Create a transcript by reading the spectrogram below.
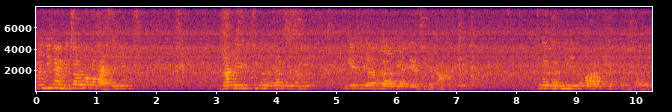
ਹਾਂਜੀ ਫੈਮਿਲੀ ਚਾਲੂ ਆਪਾਂ ਕੱਢ ਦਿੰਦੇ ਹਾਂ। ਬਰਾਂਡੇ ਦੇ ਵਿੱਚ ਹੀ ਜ਼ਿਆਦਾ ਝਾੜੂ ਕੱਢਾਂਗੇ ਕਿਉਂਕਿ ਇੱਥੇ ਜ਼ਿਆਦਾ ਬਗਾੜ ਪਿਆ ਪਿਆ ਸੀ ਦਾ ਕੰਮ ਕਰਕੇ ਕਿਉਂਕਿ ਗਰਮੀ ਨੇ ਤਾਂ ਬਾਹਰ ਰੱਖਿਆ ਆਪਾਂ ਨੂੰ ਸਾਰਾ ਹੀ।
